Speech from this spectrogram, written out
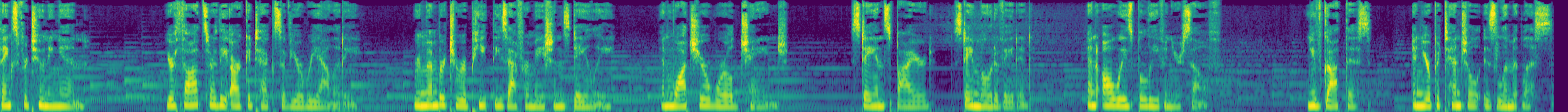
Thanks for tuning in. Your thoughts are the architects of your reality. Remember to repeat these affirmations daily and watch your world change. Stay inspired, stay motivated, and always believe in yourself. You've got this, and your potential is limitless.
